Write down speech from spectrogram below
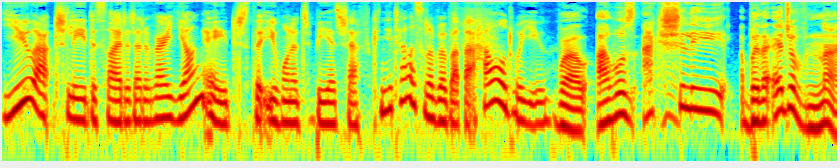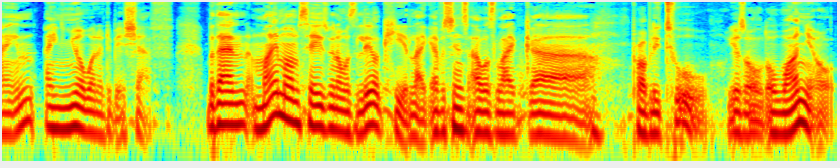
You actually decided at a very young age that you wanted to be a chef. Can you tell us a little bit about that? How old were you? Well, I was actually, by the age of nine, I knew I wanted to be a chef. But then my mom says when I was a little kid, like ever since I was like uh, probably two years old or one year old,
